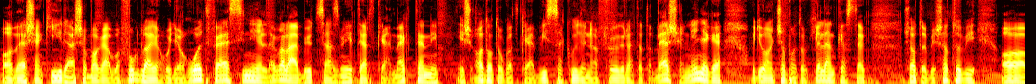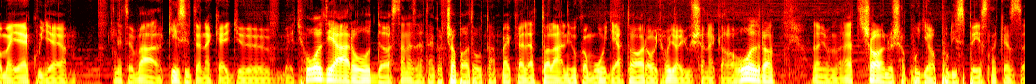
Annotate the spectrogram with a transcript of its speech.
A verseny kiírása magába foglalja, hogy a hold felszínén legalább 500 métert kell megtenni, és adatokat kell visszaküldeni a földre. Tehát a verseny lényege, hogy olyan csapatok jelentkeztek, stb. stb., amelyek ugye készítenek egy, egy holdjárót, de aztán ezeknek a csapatoknak meg kellett találniuk a módját arra, hogy hogyan jussanak el a holdra. Nagyon, hát sajnos a, ugye a Pulispace-nek ez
